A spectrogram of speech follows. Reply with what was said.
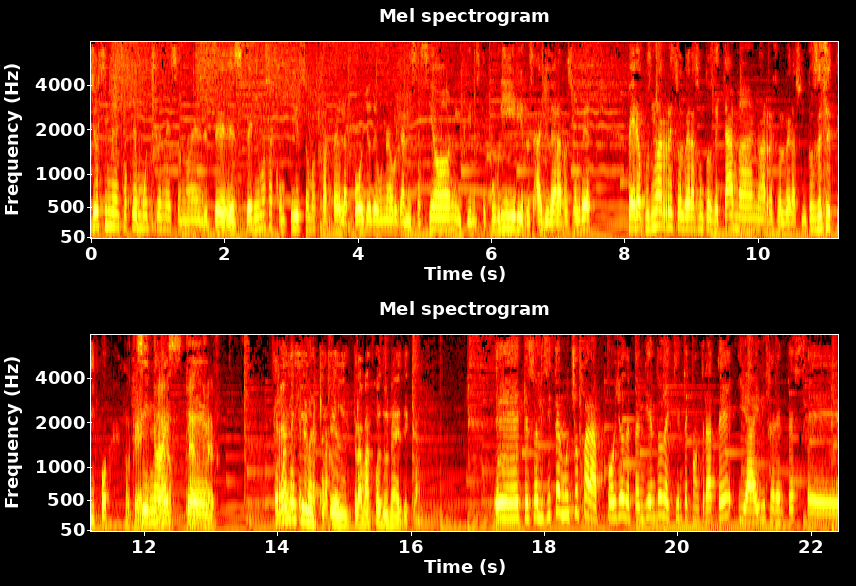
yo sí me enfoqué mucho en eso, ¿no? venimos a cumplir, somos parte del apoyo de una organización y tienes que cubrir y ayudar a resolver. Pero pues no a resolver asuntos de cama, no a resolver asuntos de ese tipo, sino claro, este, claro, que ¿Cuál es el, trabajo de una edecán? Eh, te solicitan mucho para apoyo dependiendo de quién te contrate y hay diferentes eh,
